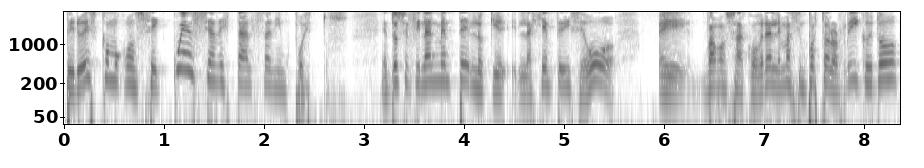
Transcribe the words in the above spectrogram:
pero es como consecuencia de esta alza de impuestos. Entonces finalmente lo que la gente dice, oh, eh, vamos a cobrarle más impuestos a los ricos y todo,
